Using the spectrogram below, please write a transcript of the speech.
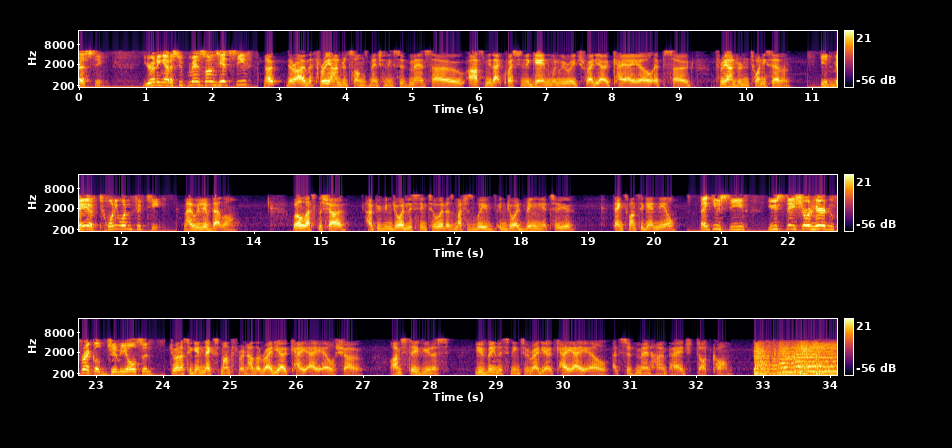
Interesting. You running out of Superman songs yet, Steve? Nope, there are over 300 songs mentioning Superman, so ask me that question again when we reach Radio KAL episode 327. In May of 2115. May we live that long. Well, that's the show. Hope you've enjoyed listening to it as much as we've enjoyed bringing it to you. Thanks once again, Neil. Thank you, Steve. You stay short haired and freckled, Jimmy Olsen. Join us again next month for another Radio KAL show. I'm Steve Younis. You've been listening to Radio KAL at supermanhomepage.com.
